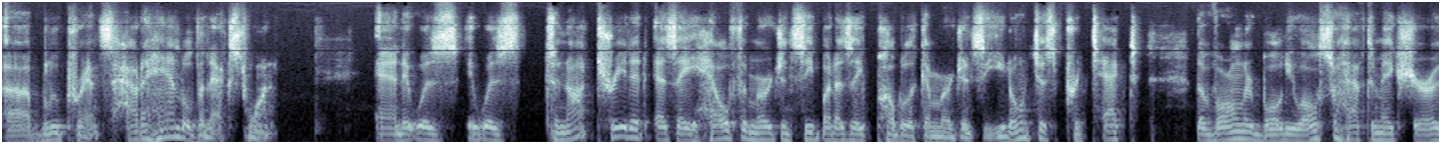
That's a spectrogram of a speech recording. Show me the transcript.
uh, blueprints, how to handle the next one. And it was it was to not treat it as a health emergency, but as a public emergency. You don't just protect the vulnerable, you also have to make sure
